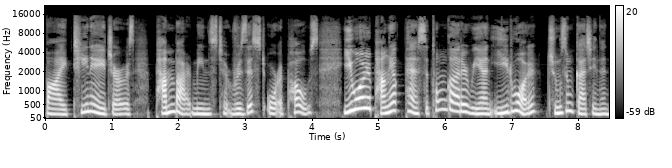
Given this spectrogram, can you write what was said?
by teenagers. 반발 means to resist or oppose. 2월 방역 패스 통과를 위한 1월 중순까지는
